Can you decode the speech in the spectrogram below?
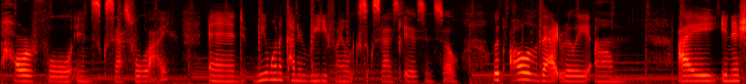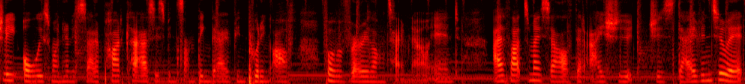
powerful and successful life. And we want to kind of redefine what success is. And so with all of that really um, I initially always wanted to start a podcast. It's been something that I've been putting off for a very long time now. And I thought to myself that I should just dive into it.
